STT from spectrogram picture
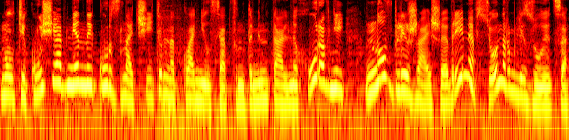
Мол, текущий обменный курс значительно отклонился от фундаментальных уровней, но в ближайшее время все нормализуется.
